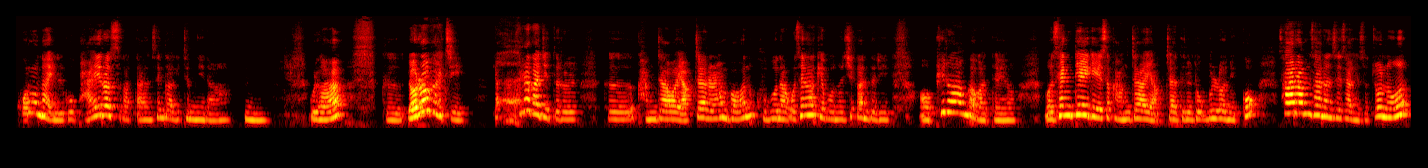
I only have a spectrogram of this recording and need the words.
코로나19 바이러스 같다는 생각이 듭니다. 음, 우리가 그 여러 가지 여러 가지들을 그 강자와 약자를 한번 구분하고 생각해 보는 시간들이 어, 필요한 것 같아요. 뭐 생태계에서 강자와 약자들도 물론 있고 사람 사는 세상에서 쪼는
